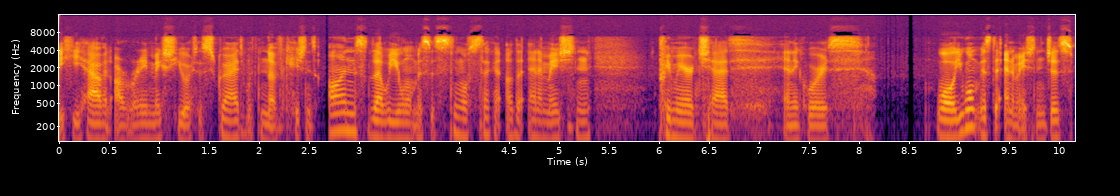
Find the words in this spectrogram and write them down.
if you haven't already, make sure you are subscribed with notifications on, so that way you won't miss a single second of the animation premiere chat. And of course, well, you won't miss the animation, just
